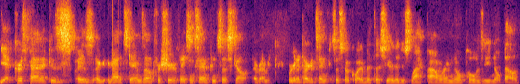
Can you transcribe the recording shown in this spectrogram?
Yeah, Chris Paddack is is a, guy that stands out for sure facing San Francisco. I mean, we're going to target San Francisco quite a bit this year. They just lack power and no Posey, no Belt.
